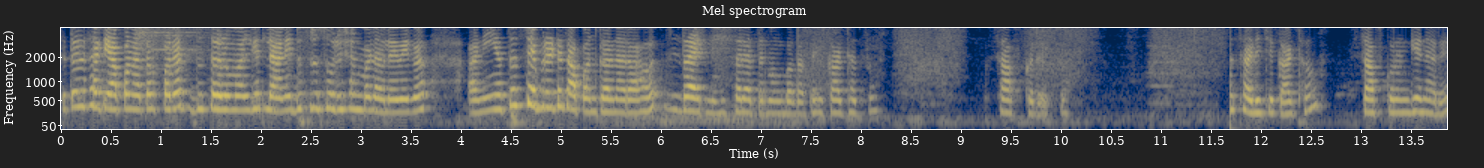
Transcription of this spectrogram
तर त्याच्यासाठी आपण आता परत दुसरा रुमाल घेतला आणि दुसरं सोल्युशन बनवलं आहे वेगळं. आणि याचं सेपरेटच आपण करणार आहोत. ड्राय क्लीन चला तर मग बघा आता हे काठाचं साफ करायचं. साडीचे काठ साफ करून घेणार आहे.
